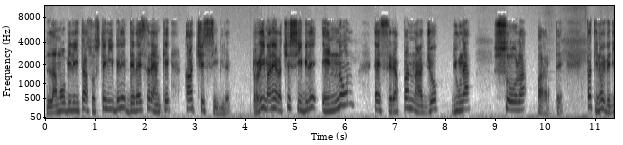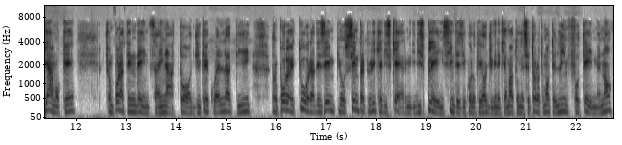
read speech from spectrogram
la mobilità sostenibile deve essere anche accessibile, rimanere accessibile e non essere appannaggio di una sola parte. Infatti noi vediamo che c'è un po' una tendenza in atto oggi che è quella di proporre vetture, ad esempio, sempre più ricche di schermi, di display, in sintesi quello che oggi viene chiamato nel settore automotive l'infotainment, no?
